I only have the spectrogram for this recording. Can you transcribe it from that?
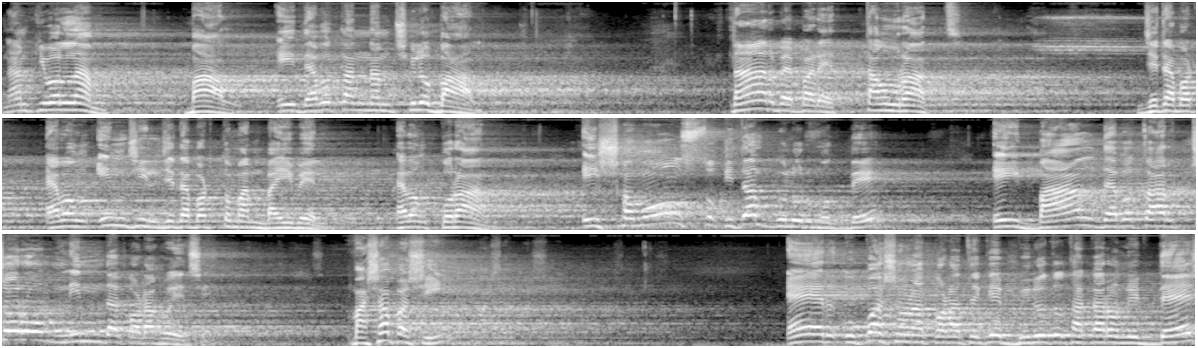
নাম কি বললাম? বাল। এই দেবতার নাম ছিল বাল। তার ব্যাপারে তাওরাত, যেটা এবং ইনজিল, যেটা বর্তমান বাইবেল এবং কোরআন, এই সমস্ত কিতাবগুলোর মধ্যে এই বাল দেবতার চরম নিন্দা করা হয়েছে। পাশাপাশি এর উপাসনা করা থেকে বিরত থাকারও নির্দেশ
